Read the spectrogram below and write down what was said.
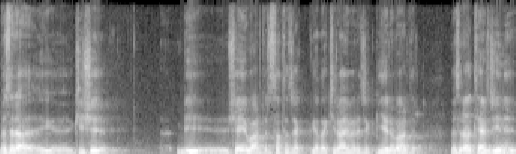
Mesela e, kişi bir şey vardır, satacak ya da kiraya verecek bir yeri vardır. Mesela tercihini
